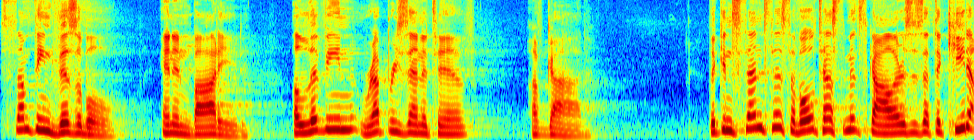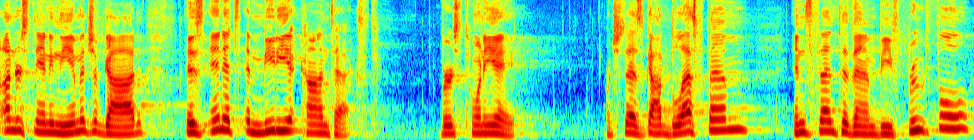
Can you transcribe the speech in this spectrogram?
Something visible and embodied, a living representative of God. The consensus of Old Testament scholars is that the key to understanding the image of God is in its immediate context. Verse 28, which says, God blessed them and said to them, Be fruitful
